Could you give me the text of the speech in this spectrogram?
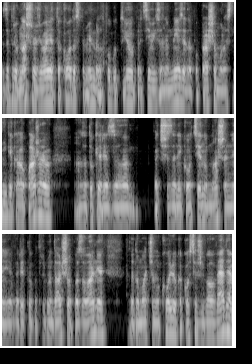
Zdaj, pri obnašanju živali je tako, da spremembe lahko ugotovimo predvsem iz anamneze, da povprašamo lastnike, kaj opažajo, zato ker je za pač za neko oceno obnašanja je verjetno potrebno daljše opazovanje v domačem okolju, kako se žival vede.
